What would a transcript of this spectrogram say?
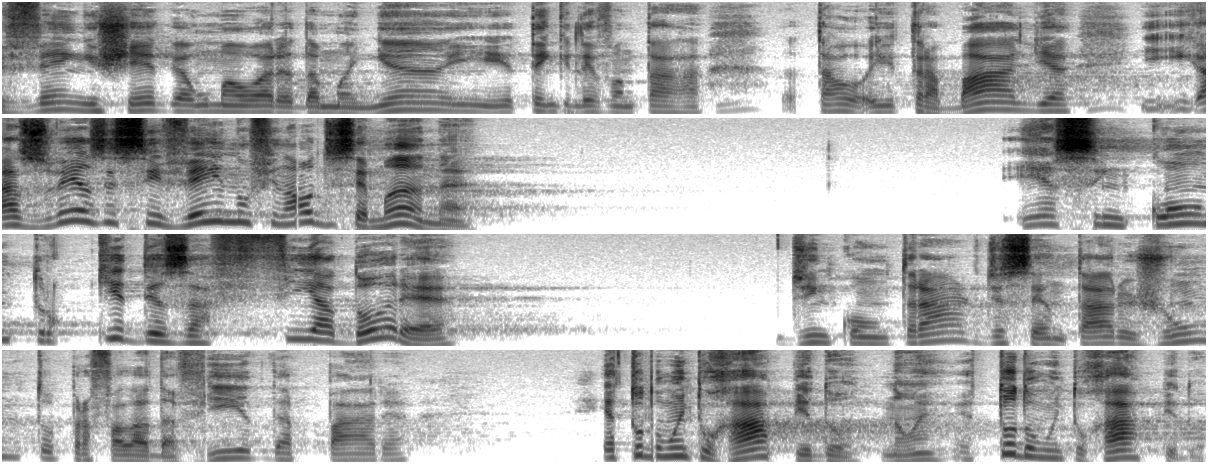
vem e chega uma hora da manhã e tem que levantar tal e trabalha e às vezes se vê no final de semana. Esse encontro que desafiador é de encontrar, de sentar junto para falar da vida, para é tudo muito rápido, não é? É tudo muito rápido.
